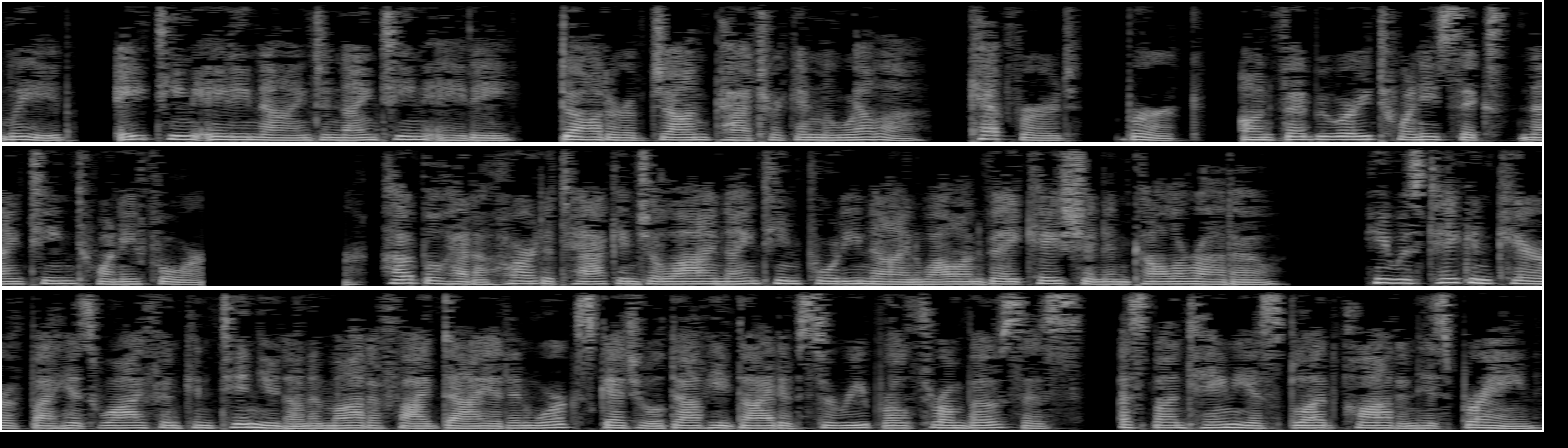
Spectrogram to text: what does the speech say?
Leib, 1889-1980, daughter of John Patrick and Luella, Kepford, Burke, on February 26, 1924. Hubble had a heart attack in July 1949 while on vacation in Colorado. He was taken care of by his wife and continued on a modified diet and work schedule. He died of cerebral thrombosis, a spontaneous blood clot in his brain,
